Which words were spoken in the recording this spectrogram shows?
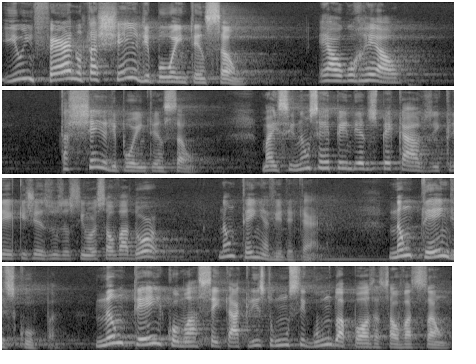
e o inferno está cheio de boa intenção, é algo real, está cheio de boa intenção, mas se não se arrepender dos pecados e crer que Jesus é o Senhor Salvador, não tem a vida eterna, não tem desculpa, não tem como aceitar Cristo um segundo após a salvação.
